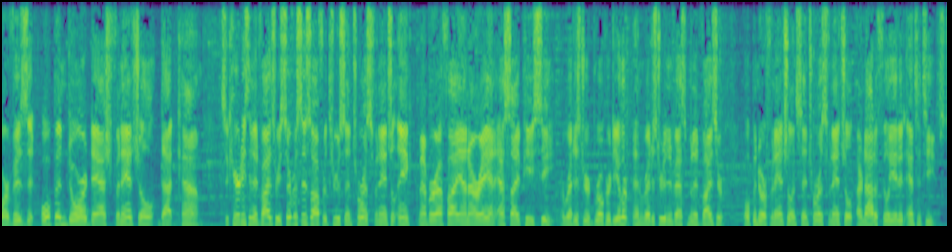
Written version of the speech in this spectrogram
or visit opendoor financial.com. Securities and advisory services offered through Centaurus Financial Inc., member FINRA and SIPC, a registered broker dealer and registered investment advisor. Open Door Financial and Centaurus Financial are not affiliated entities.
